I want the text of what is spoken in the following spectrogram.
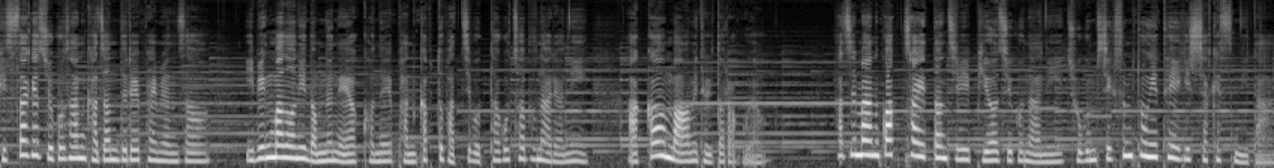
비싸게 주고 산 가전들을 팔면서 200만 원이 넘는 에어컨을 반값도 받지 못하고 처분하려니 아까운 마음이 들더라고요. 하지만 꽉 차 있던 집이 비어지고 나니 조금씩 숨통이 트이기 시작했습니다.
